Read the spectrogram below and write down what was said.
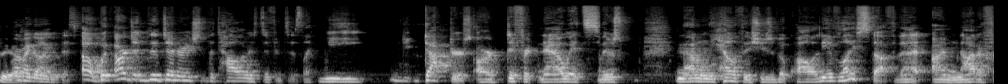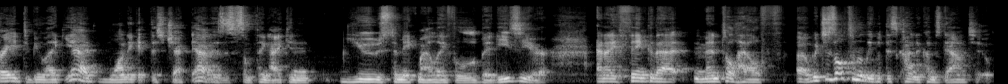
Yeah. Where am I going with this? Oh, but our the generation, the tolerance differences. Like we doctors are different now. It's there's not only health issues but quality of life stuff that I'm not afraid to be like, yeah, I want to get this checked out. Is this something I can use to make my life a little bit easier. And I think that mental health, uh, which is ultimately what this kind of comes down to,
